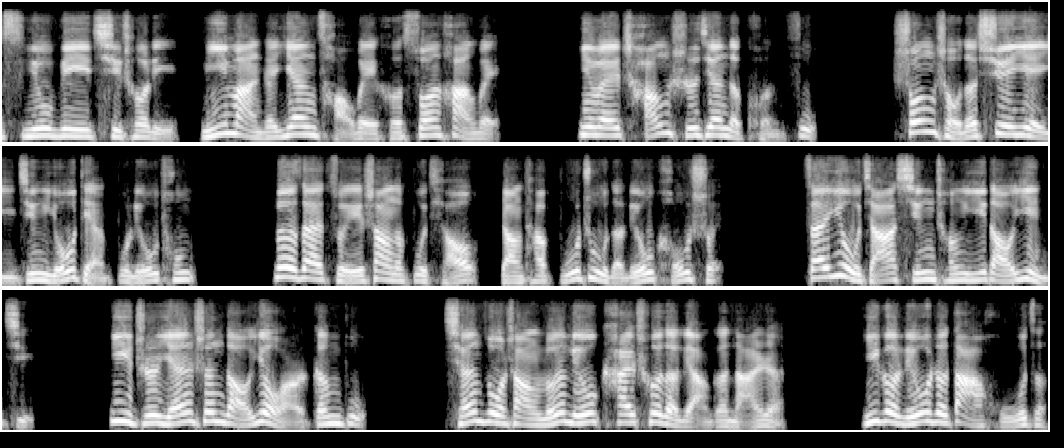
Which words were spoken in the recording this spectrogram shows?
SUV 汽车里弥漫着烟草味和酸汗味，因为长时间的捆缚，双手的血液已经有点不流通。勒在嘴上的布条让他不住的流口水，在右颊形成一道印记，一直延伸到右耳根部。前座上轮流开车的两个男人，一个留着大胡子，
